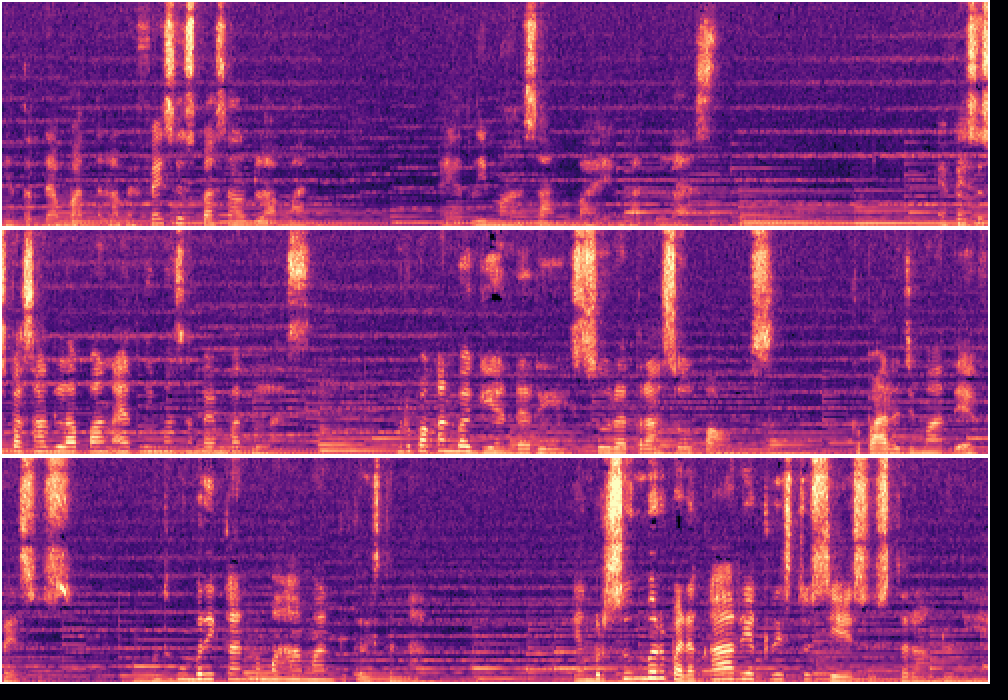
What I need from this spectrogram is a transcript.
yang terdapat dalam Efesus pasal 8 ayat 5 sampai 14. Efesus pasal 8 ayat 5 sampai 14 merupakan bagian dari surat Rasul Paulus kepada jemaat di Efesus untuk memberikan pemahaman kekristenan yang bersumber pada karya Kristus Yesus terang dunia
